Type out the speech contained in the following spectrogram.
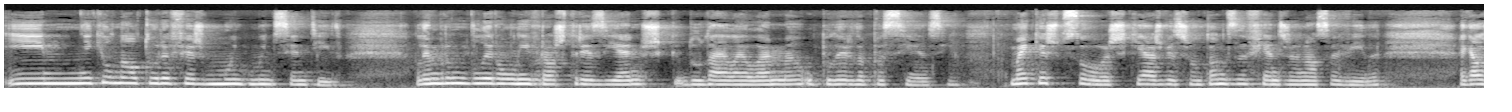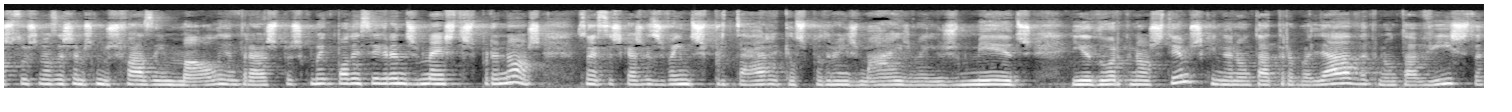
e, aquilo na altura fez muito, muito sentido. Lembro-me de ler um livro aos 13 anos do Dalai Lama, O Poder da Paciência. Como é que as pessoas que às vezes são tão desafiantes na nossa vida aquelas pessoas que nós achamos que nos fazem mal, entre aspas, como é que podem ser grandes mestres para nós? São essas que às vezes vêm despertar aqueles padrões mais, não é? e os medos e a dor que nós temos, que ainda não está trabalhada, que não está vista,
